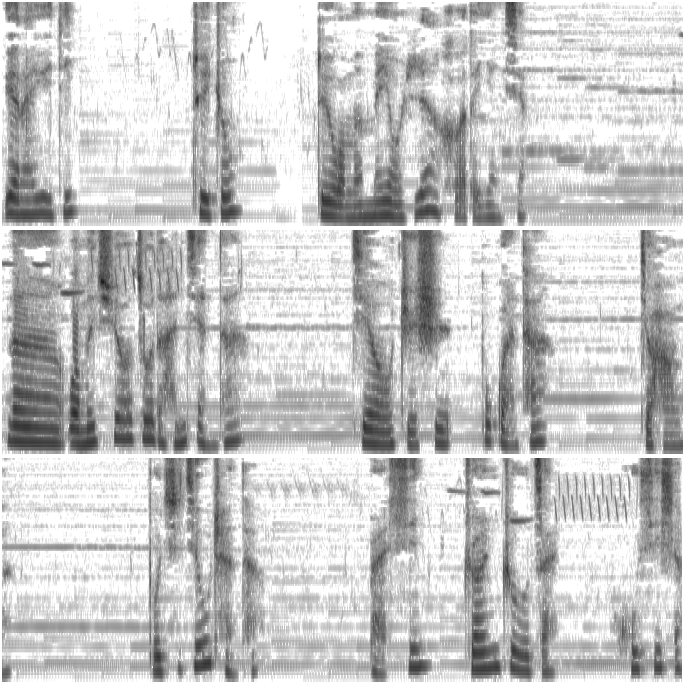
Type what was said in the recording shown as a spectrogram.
越来越低，最终对我们没有任何的影响。那我们需要做的很简单。就只是不管它就好了，不去纠缠它，把心专注在呼吸上，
